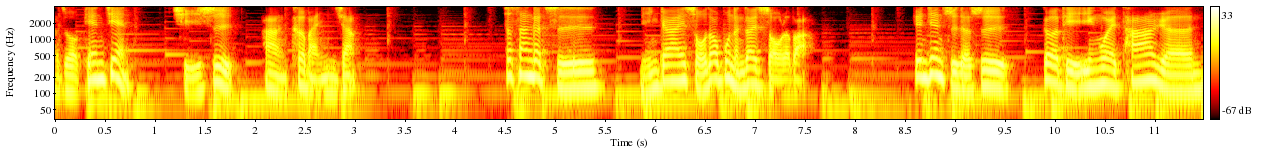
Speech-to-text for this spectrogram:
叫做偏见、歧视和刻板印象。这三个词你应该熟到不能再熟了吧？偏见指的是个体因为他人。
